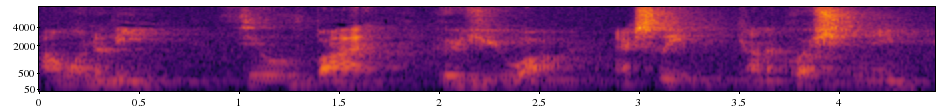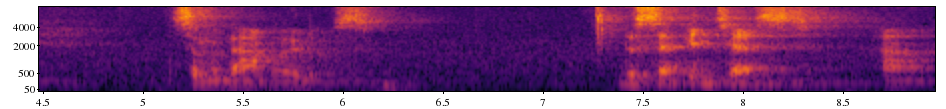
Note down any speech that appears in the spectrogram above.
I want to be filled by who you are. Actually, kind of questioning some of our motives. The second test. Uh,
